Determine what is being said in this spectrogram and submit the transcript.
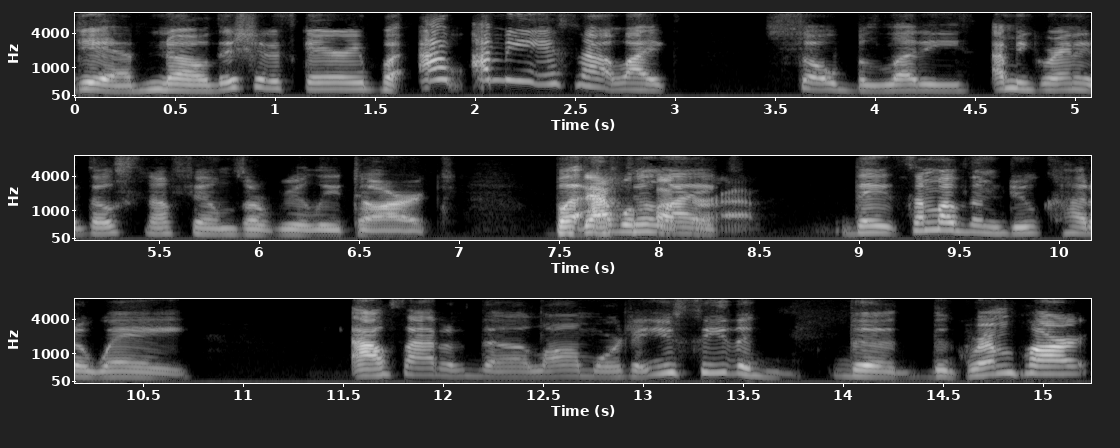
yeah, no, this shit is scary. But I, I mean, it's not like so bloody. I mean, granted, those snuff films are really dark, but that I feel like they some of them do cut away outside of the lawnmower. You see the the the grim part,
